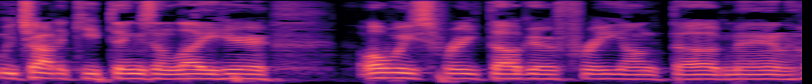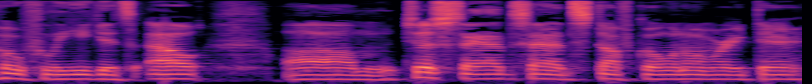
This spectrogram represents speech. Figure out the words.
we try to keep things in light here. Always free thugger, free young thug, man. Hopefully he gets out. Um, just sad, sad stuff going on right there.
